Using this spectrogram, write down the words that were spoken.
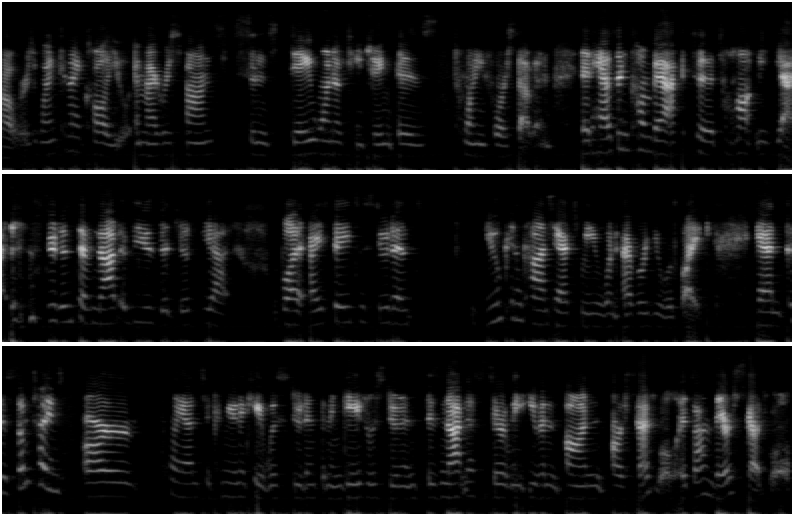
hours? When can I call you? And my response since day one of teaching is 24 7. It hasn't come back to, to haunt me yet. students have not abused it just yet. But I say to students, you can contact me whenever you would like. And because sometimes our plan to communicate with students and engage with students is not necessarily even on our schedule, it's on their schedule.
